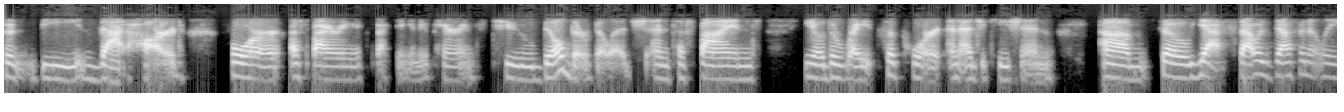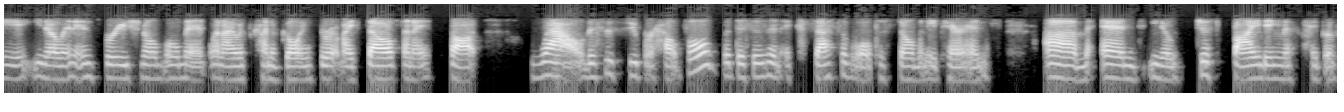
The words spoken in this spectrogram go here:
shouldn't be that hard for aspiring, expecting, and new parents to build their village and to find, you know, the right support and education Um, so yes, that was definitely, you know, an inspirational moment when I was kind of going through it myself. And I thought, wow, this is super helpful, but this isn't accessible to so many parents. Um, and, you know, just finding this type of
